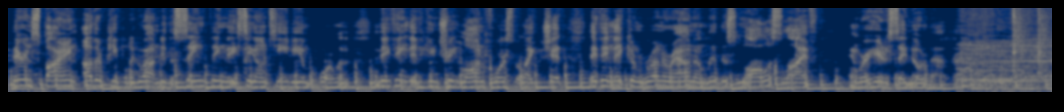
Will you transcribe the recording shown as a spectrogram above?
they're inspiring other people to go out and do the same thing they see on TV in Portland. They think they can treat law enforcement like shit. They think they can run around and live this lawless life. And we're here to say no to that.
